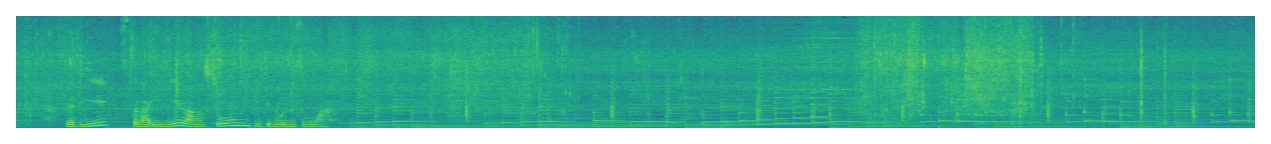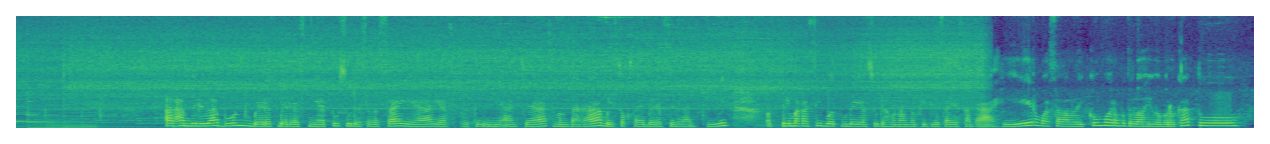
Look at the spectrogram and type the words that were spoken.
Jadi setelah ini langsung dijemurin semua Alhamdulillah bun beres-beresnya tuh sudah selesai ya. Ya seperti ini aja. Sementara besok saya beresin lagi. Terima kasih buat bunda yang sudah menonton video saya sampai akhir. Wassalamualaikum warahmatullahi wabarakatuh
